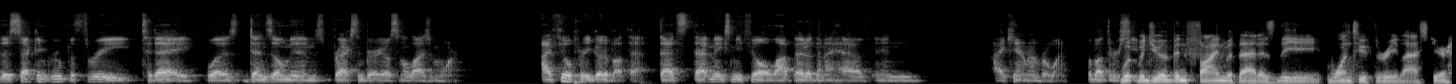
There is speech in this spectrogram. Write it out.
the second group of three today was Denzel Mims, Braxton Berrios, and Elijah Moore. I feel pretty good about that. That's that makes me feel a lot better than I have in I can't remember when about the receiver. Would you have been fine with that as the one, two, three last year?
